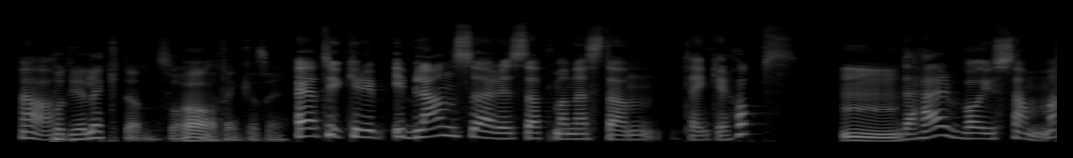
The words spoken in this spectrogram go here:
Ja. på dialekten. Så Ja. kan man tänka sig. Jag tycker ibland så är det så att man nästan tänker hopps, Mm. det här var ju samma.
